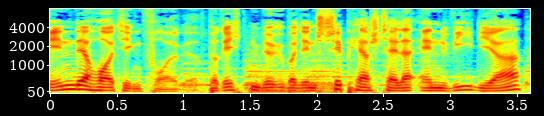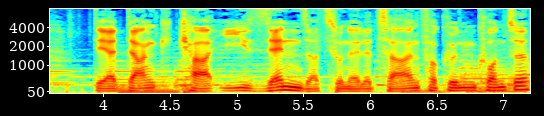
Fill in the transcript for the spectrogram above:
In der heutigen Folge berichten wir über den Chip-Hersteller Nvidia, der dank KI sensationelle Zahlen verkünden konnte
